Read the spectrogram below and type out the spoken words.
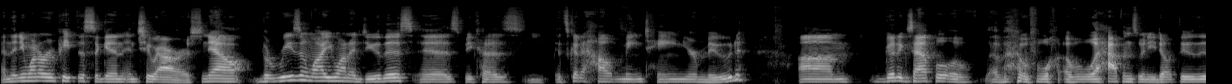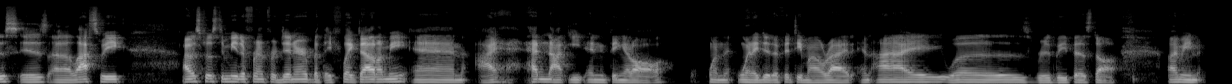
And then you want to repeat this again in two hours. Now, the reason why you want to do this is because it's going to help maintain your mood. Um, good example of, of, of, what happens when you don't do this is uh, last week I was supposed to meet a friend for dinner, but they flaked out on me and I had not eaten anything at all when when I did a 50 mile ride, and I was really pissed off. I mean,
